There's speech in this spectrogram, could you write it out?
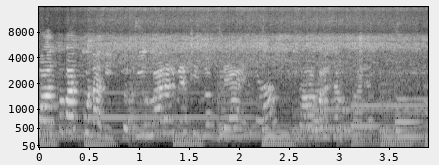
কতবার ফোটা দিচ্ছ Firmar বেশি লোক দেয় ahí. No, vas a দাও,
